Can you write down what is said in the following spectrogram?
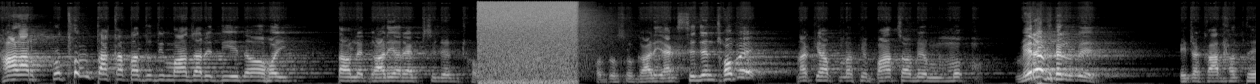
ভাড়ার প্রথম টাকাটা যদি মাজারে দিয়ে দেওয়া হয়, তাহলে গাড়ি আর অ্যাক্সিডেন্ট হবে। অথচ গাড়ি অ্যাক্সিডেন্ট হবে, নাকি আপনাকে বাঁচাবে মেরে ফেলবে? এটা কার হাতে?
